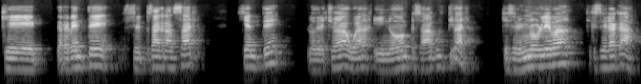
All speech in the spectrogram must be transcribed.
que de repente se empezaba a transar gente los derechos de agua y no empezaba a cultivar, que es el mismo problema que se ve acá,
